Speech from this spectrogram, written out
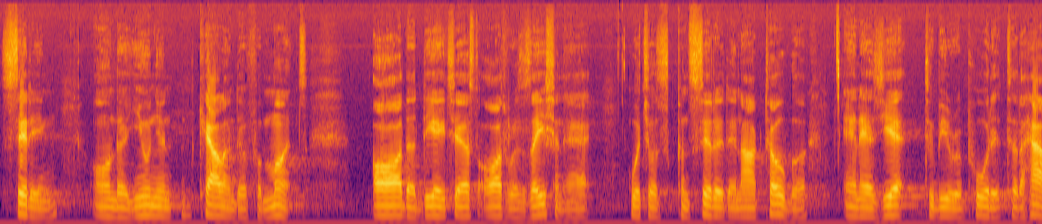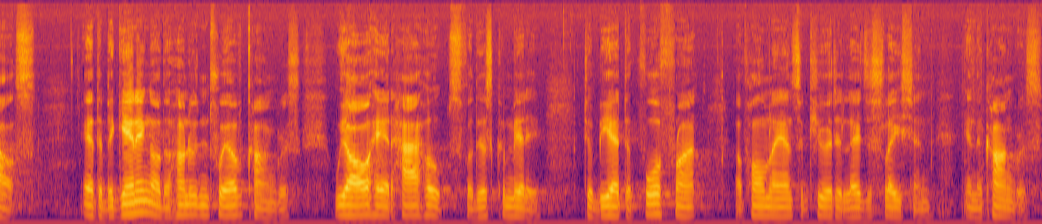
sitting on the union calendar for months, or the DHS Authorization Act, which was considered in October and has yet to be reported to the House. At the beginning of the 112th Congress, we all had high hopes for this committee to be at the forefront of Homeland Security legislation in the Congress.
